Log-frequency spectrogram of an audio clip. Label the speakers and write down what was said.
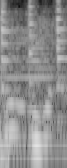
Speaker 1: Yeah.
